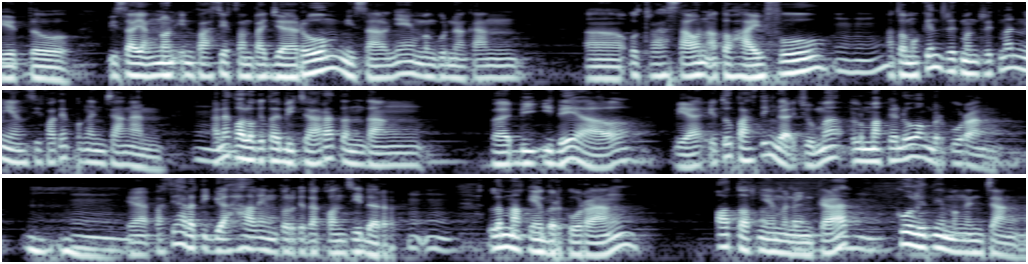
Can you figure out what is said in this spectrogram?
Gitu. Bisa yang non invasif tanpa jarum, misalnya yang menggunakan uh, ultrasound atau HIFU atau mungkin treatment-treatment yang sifatnya pengencangan. Karena kalau kita bicara tentang body ideal, ya itu pasti nggak cuma lemaknya doang berkurang. Ya pasti ada tiga hal yang perlu kita consider. Lemaknya berkurang, ototnya meningkat, kulitnya mengencang,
